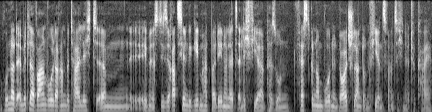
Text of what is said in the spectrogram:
100 Ermittler waren wohl daran beteiligt, ähm, eben es diese Razzien gegeben hat, bei denen letztendlich vier Personen festgenommen wurden in Deutschland und 24 in der Türkei.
